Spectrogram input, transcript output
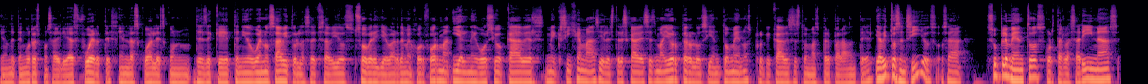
Y donde tengo responsabilidades fuertes en las cuales con desde que he tenido buenos hábitos las he sabido sobrellevar de mejor forma. Y el negocio cada vez me exige más y el estrés cada vez es mayor, pero lo siento menos porque cada vez estoy más preparado ante él. Y hábitos sencillos, o sea, suplementos, cortar las harinas,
